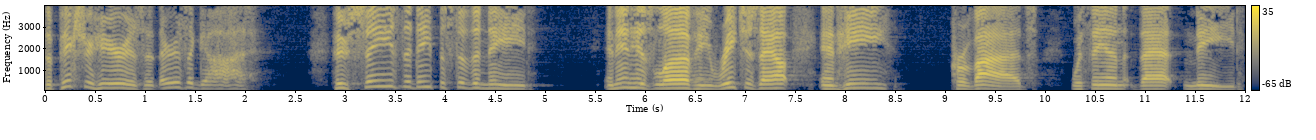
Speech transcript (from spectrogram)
the picture here is that there is a God who sees the deepest of the need and in his love he reaches out and he provides within that need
